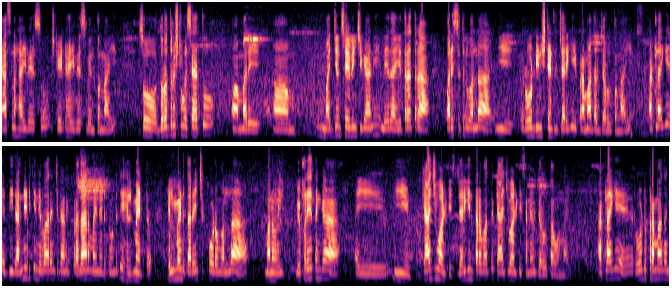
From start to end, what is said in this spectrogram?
నేషనల్ హైవేస్ స్టేట్ హైవేస్ వెళ్తున్నాయి. సో దురదృష్టవశాత్తు మరి మద్యం సేవించి కానీ లేదా ఇతరత్ర పరిస్థితుల వల్ల ఈ రోడ్ ఇన్సిడెంట్లు జరిగి ప్రమాదాలు జరుగుతున్నాయి. అట్లాగే దీనన్నిటికీ నివారించడానికి ప్రధానమైనటువంటిది హెల్మెట్. హెల్మెట్ ధరించకపోవడం వల్ల మనం విపరీతంగా ఈ ఈ క్యాజువాలిటీస్ జరిగిన తర్వాత క్యాజువాలిటీస్ అనేవి జరుగుతూ ఉన్నాయి. అట్లాగే రోడ్డు ప్రమాదం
